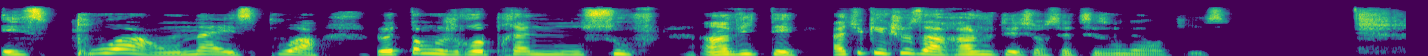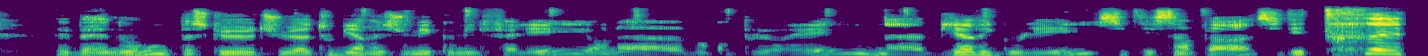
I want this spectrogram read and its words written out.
espoir, on a espoir. Le temps que je reprenne mon souffle, invité, as-tu quelque chose à rajouter sur cette saison des Rockies? Eh ben non, parce que tu as tout bien résumé comme il fallait. On a beaucoup pleuré, on a bien rigolé, c'était sympa, c'était très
